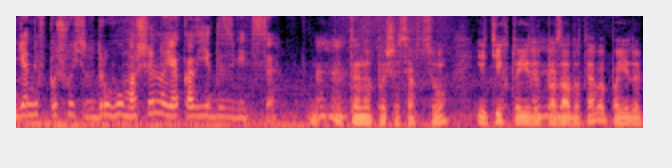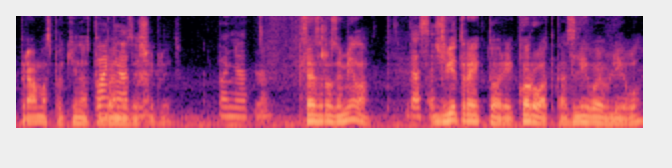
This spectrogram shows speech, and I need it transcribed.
я не впишусь в другу машину, яка їде звідси. Ти не впишешся в цю, і ті, хто їдуть Мгм. позаду тебе, поїдуть прямо спокійно в тебе не зачіплять. Понятно. Це зрозуміло? Да, Саш. Дві траєкторії: коротка з лівої вліву,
